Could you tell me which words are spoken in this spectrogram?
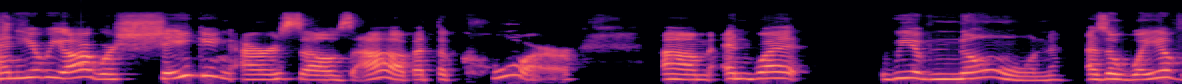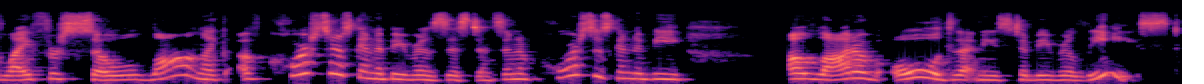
And here we are we're shaking ourselves up at the core um, and what we have known as a way of life for so long. Like of course there's going to be resistance and of course there's going to be a lot of old that needs to be released.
